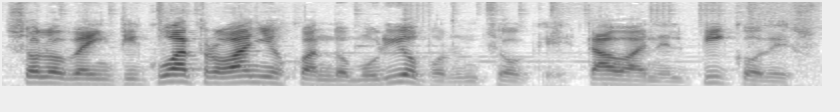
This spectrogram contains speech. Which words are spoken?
solo 24 años cuando murió por un choque, estaba en el pico de su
